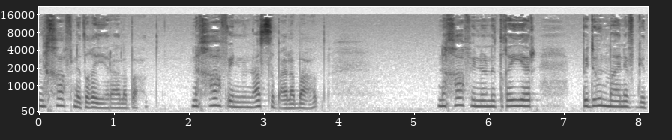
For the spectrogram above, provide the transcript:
نخاف نتغير على بعض. نخاف إنه نعصب على بعض. نخاف إنه نتغير بدون ما نفقد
